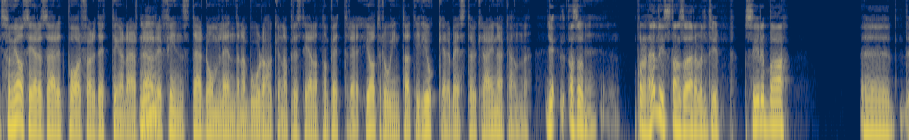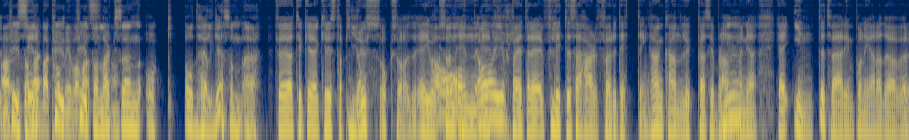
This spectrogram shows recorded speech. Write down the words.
som jag ser det så är det ett par föredettingar där, där Mm. det finns, där de länderna borde ha kunnat prestera något bättre. Jag tror inte att Iljuk är det bästa Ukraina kan. Det, alltså Eh. På den här listan så är det väl typ Sirba, eh, Ja, Python- Sirba kommer ju vara vass. Pythonlaxen och Odd Helge som är För jag tycker Kristaps Ja. Också är ju också Ja, en, en ja, vad heter det, lite så här halv föredetting. Han kan lyckas ibland, Mm. men jag, jag är inte tvärimponerad över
